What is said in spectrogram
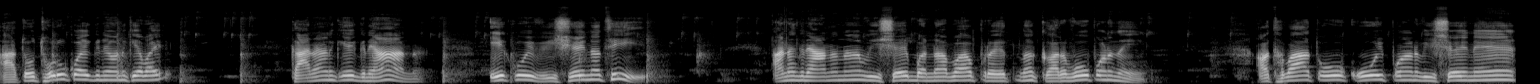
આ તો થોડું કોઈ જ્ઞાન કહેવાય. કારણ કે જ્ઞાન એ કોઈ વિષય નથી અને જ્ઞાનના વિષય બનાવવા પ્રયત્ન કરવો પણ નહીં. અથવા તો કોઈ પણ વિષયને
